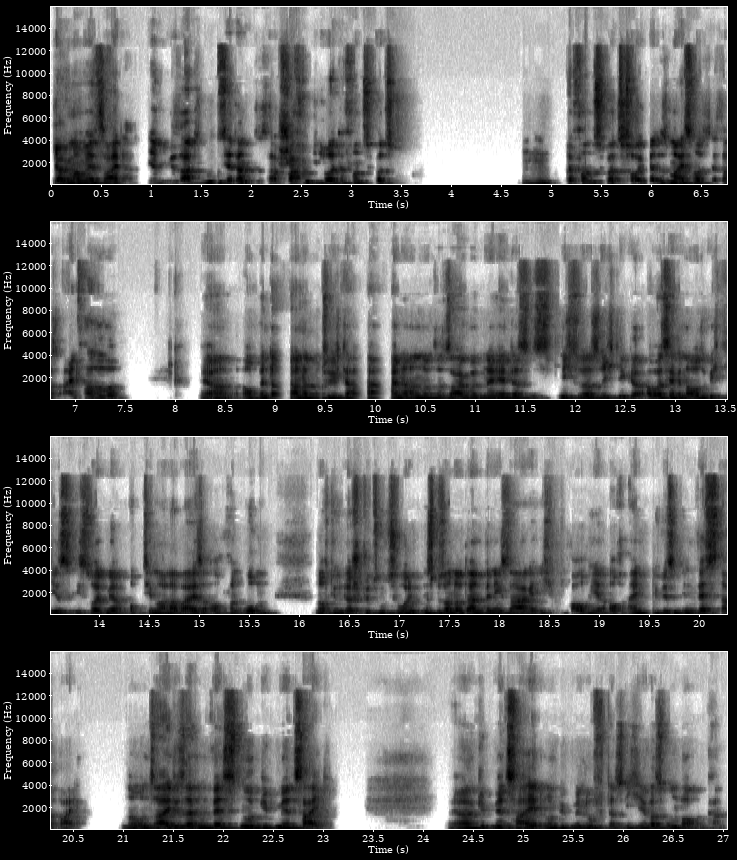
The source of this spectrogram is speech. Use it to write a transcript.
Ja, wie machen wir jetzt weiter? Ja, wie gesagt, ich muss ja dann das auch schaffen, die Leute davon zu überzeugen. Mhm. Davon zu überzeugen. Das ist meistens etwas einfachere. Ja, auch wenn da natürlich der eine oder andere sagen wird, nee, das ist nicht so das Richtige, aber was ja genauso wichtig ist, ich sollte mir optimalerweise auch von oben noch die Unterstützung zu holen, insbesondere dann, wenn ich sage, ich brauche hier auch einen gewissen Invest dabei. Ne? Und sei dieser Invest nur, gib mir Zeit. Ja, gib mir Zeit und gib mir Luft, dass ich hier was umbauen kann.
